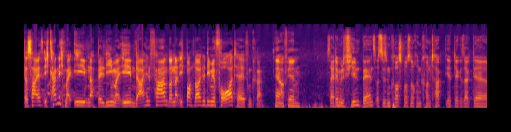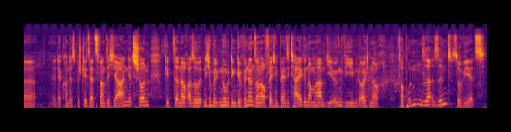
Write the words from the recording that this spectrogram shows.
Das heißt, ich kann nicht mal eben nach Berlin, mal eben dahin fahren, sondern ich brauche Leute, die mir vor Ort helfen können. ja, auf jeden Fall. Seid ihr mit vielen Bands aus diesem Kosmos noch in Kontakt? Ihr habt ja gesagt, der, der Contest besteht seit 20 Jahren jetzt schon. Gibt es da noch, also nicht unbedingt nur mit den Gewinnern, sondern auch vielleicht mit Bands, die teilgenommen haben, die irgendwie mit euch noch verbunden sind? So wie jetzt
